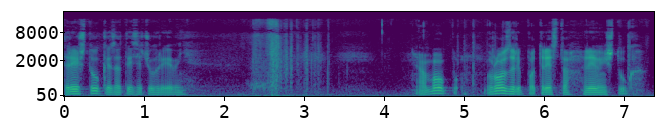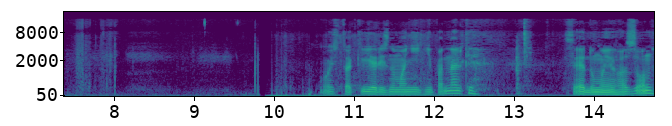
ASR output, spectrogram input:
Три штуки за 1000 гривень. Або в розріб по 300 гривень штука. Ось такі різноманітні панельки. Це, я думаю, газон.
